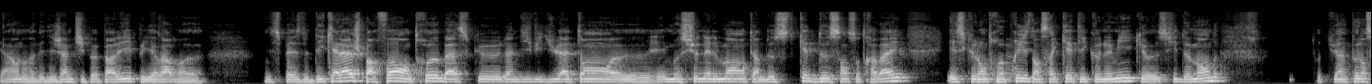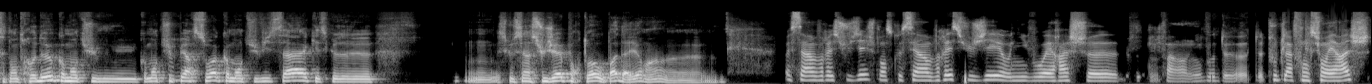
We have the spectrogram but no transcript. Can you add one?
Hein, on en avait déjà un petit peu parlé. Il peut y avoir euh, une espèce de décalage parfois entre bah, ce que l'individu attend euh, émotionnellement en termes de quête de sens au travail et ce que l'entreprise dans sa quête économique aussi demande. Toi, tu es un peu dans cet entre-deux. Comment tu, comment tu mhm. perçois, comment tu vis ça? Qu'est-ce que, hmm, est-ce que c'est un sujet pour toi ou pas d'ailleurs hein, euh? C'est un vrai sujet. Je pense que c'est un vrai sujet au niveau RH, euh, enfin au niveau de, de, toute la fonction RH,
